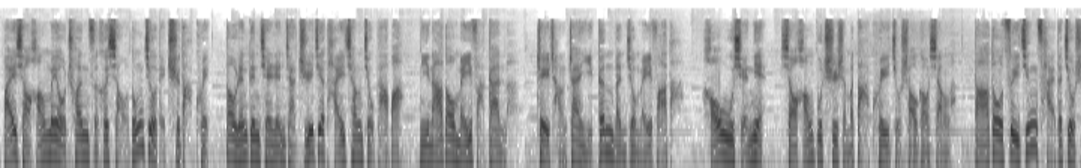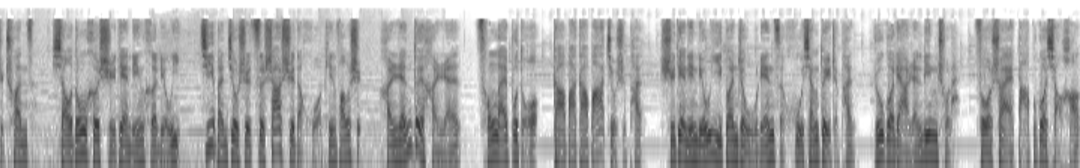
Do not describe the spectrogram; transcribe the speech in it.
白小航没有川子和小东就得吃大亏，到人跟前人家直接抬枪就嘎巴，你拿刀没法干呢，这场战役根本就没法打，毫无悬念，小航不吃什么大亏就烧高香了。打斗最精彩的就是川子、小东和史殿林和刘毅。基本就是自杀式的火拼方式，狠人对狠人，从来不躲，嘎巴嘎巴就是喷。史殿林、刘毅端着五莲子互相对着喷，如果俩人拎出来，左帅打不过小航。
